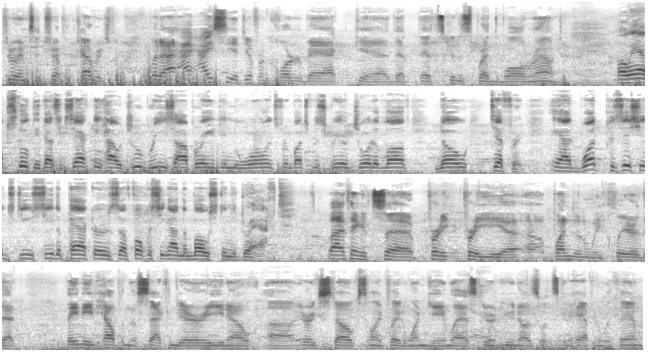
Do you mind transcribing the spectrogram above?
threw into triple coverage. But, but I, I see a different quarterback uh, that, that's going to spread the ball around. Oh, absolutely. That's exactly how Drew Brees operated in New Orleans for much of his career. Jordan Love, no different. And what positions do you see the Packers uh, focusing on the most in the draft? Well, I think it's uh, pretty pretty uh, abundantly clear that they need help in the secondary. You know, uh, Eric Stokes only played one game last year, and who knows what's going to happen with him.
